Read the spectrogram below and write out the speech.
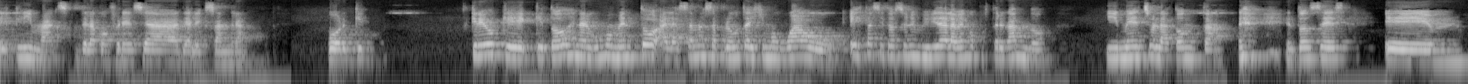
el clímax de la conferencia de Alexandra porque creo que, todos en algún momento al hacernos esa pregunta dijimos, wow, esta situación en mi vida la vengo postergando y me he hecho la tonta. Entonces, em,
